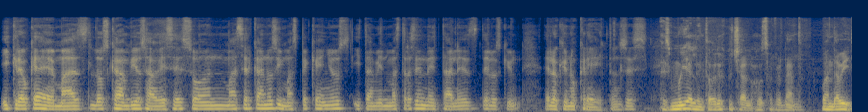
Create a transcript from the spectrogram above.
y creo que además los cambios a veces son más cercanos y más pequeños y también más trascendentales de, los que, de lo que uno cree. Entonces... Es muy alentador escucharlo, José Fernando. Juan David.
